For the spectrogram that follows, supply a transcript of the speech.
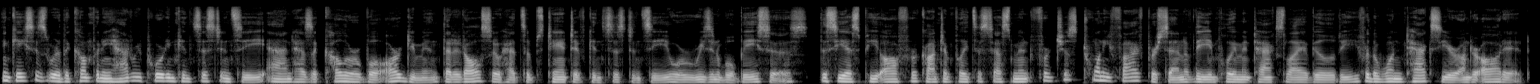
In cases where the company had reporting consistency and has a colorable argument that it also had substantive consistency or reasonable basis, the CSP offer contemplates assessment for just 25% of the employment tax liability for the one tax year under audit,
